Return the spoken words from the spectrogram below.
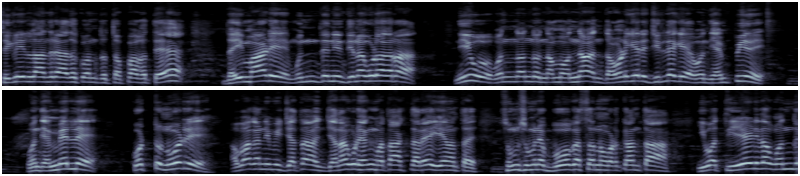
ಸಿಗಲಿಲ್ಲ ಅಂದರೆ ಅದಕ್ಕೊಂದು ತಪ್ಪಾಗುತ್ತೆ. ದಯಮಾಡಿ ಮುಂದಿನ ದಿನಗಳಾರ ನೀವು ಒಂದೊಂದು ನಮ್ಮ ದಾವಣಗೆರೆ ಜಿಲ್ಲೆಗೆ ಒಂದು ಎಂ ಪಿ ಒಂದು ಎಂ ಎಲ್ ಎ ಕೊಟ್ಟು ನೋಡ್ರಿ. ಅವಾಗ ನಿಮಗೆ ಜತ, ಜನಗಳು ಹೆಂಗೆ ಮತ ಹಾಕ್ತಾರೆ, ಏನಂತ. ಸುಮ್ಮ ಸುಮ್ಮನೆ ಬೋಗಸನ್ನು ಹೊಡ್ಕಂತ ಇವತ್ತು ಹೇಳಿದ ಒಂದು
